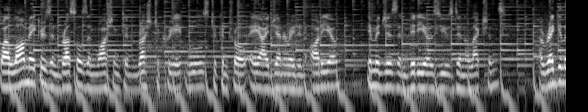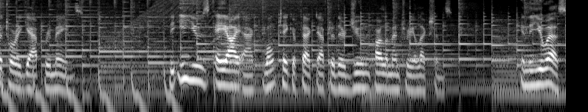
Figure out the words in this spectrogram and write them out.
While lawmakers in Brussels and Washington rush to create rules to control AI generated audio, images, and videos used in elections, a regulatory gap remains. The EU's AI Act won't take effect after their June parliamentary elections. In the US,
